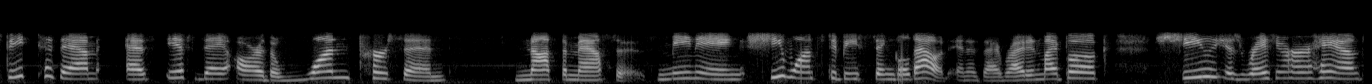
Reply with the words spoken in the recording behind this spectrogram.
speak to them as if they are the one person not the masses, meaning she wants to be singled out. And as I write in my book, she is raising her hands,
